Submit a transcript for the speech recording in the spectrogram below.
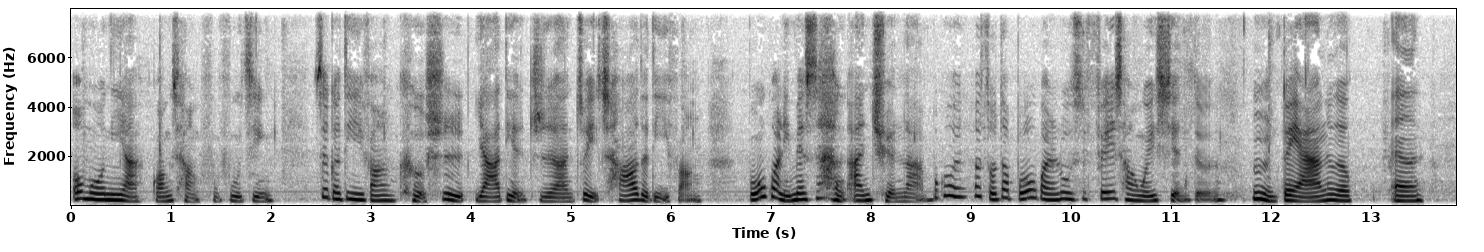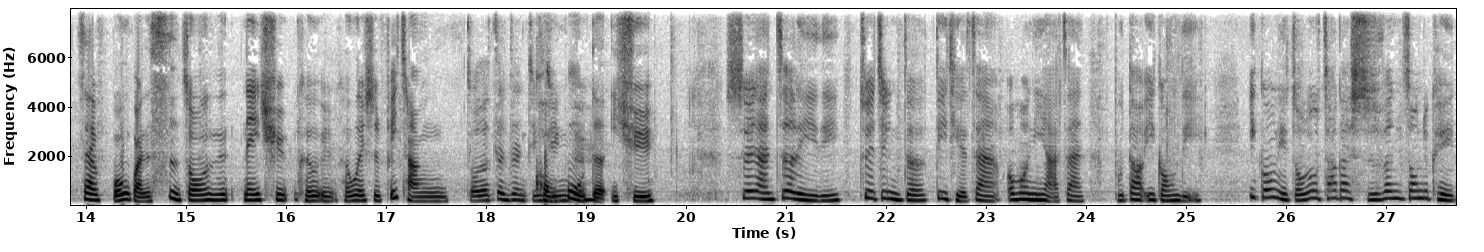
欧摩尼亚广场附附近。这个地方可是雅典治安最差的地方。博物馆里面是很安全啦，不过要走到博物馆的路是非常危险的。嗯，对啊，那个，嗯、呃，在博物馆的四周那那一区，可可谓是非常走得正正经经、恐怖的一区。虽然这里离最近的地铁站欧莫尼亚站不到一公里。一公里走路大概十分钟就可以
